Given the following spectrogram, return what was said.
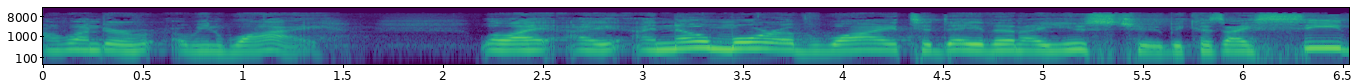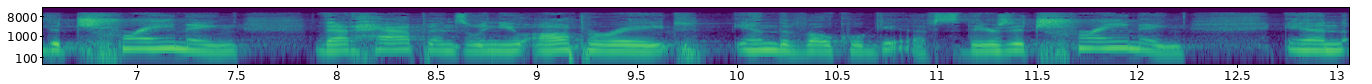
I wonder, I mean, why? Well, I, I, I, know more of why today than I used to because I see the training that happens when you operate in the vocal gifts. There's a training And,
